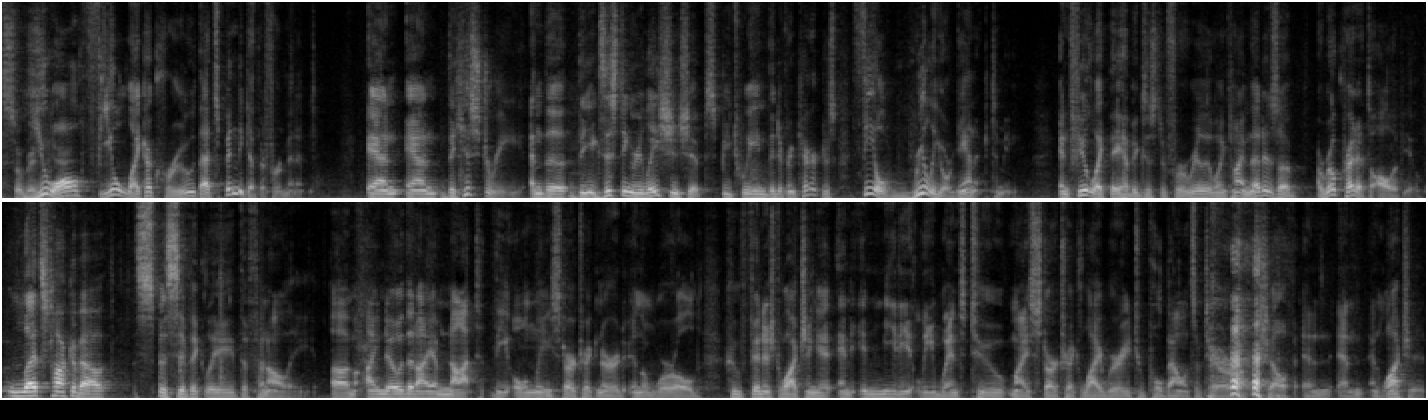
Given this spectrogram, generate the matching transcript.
so you all feel like a crew that's been together for a minute. And and the history and the the existing relationships between the different characters feel really organic to me and feel like they have existed for a really long time. That is a, a real credit to all of you. Let's talk about specifically the finale. Um, I know that I am not the only Star Trek nerd in the world who finished watching it and immediately went to my Star Trek library to pull Balance of Terror off the shelf and, and, and watch it.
